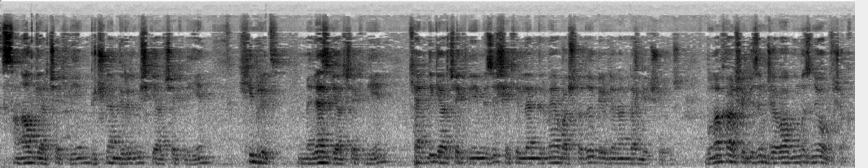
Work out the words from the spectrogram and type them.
sanal gerçekliğin, güçlendirilmiş gerçekliğin, hibrit, melez gerçekliğin kendi gerçekliğimizi şekillendirmeye başladığı bir dönemden geçiyoruz. Buna karşı bizim cevabımız ne olacak?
